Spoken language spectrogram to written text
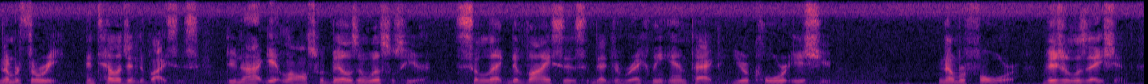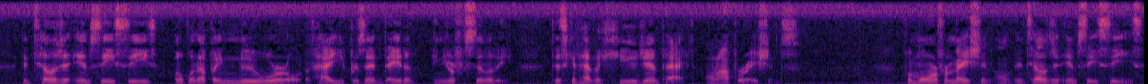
Number three, intelligent devices. Do not get lost with bells and whistles here. Select devices that directly impact your core issue. Number four, visualization. Intelligent MCCs open up a new world of how you present data in your facility. This can have a huge impact on operations. For more information on intelligent MCCs,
